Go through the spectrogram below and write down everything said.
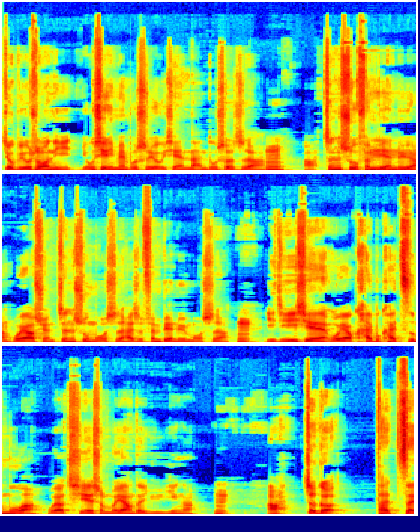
就比如说你游戏里面不是有一些难度设置啊，嗯啊帧数分辨率啊，嗯我要选帧数模式还是分辨率模式啊，嗯，以及一些我要开不开字幕啊，我要切什么样的语音啊，嗯，啊，这个它在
